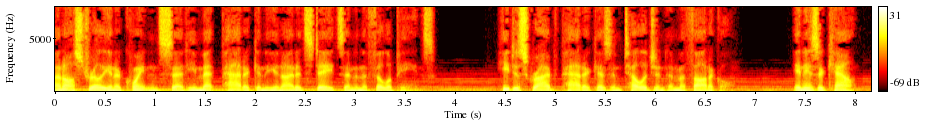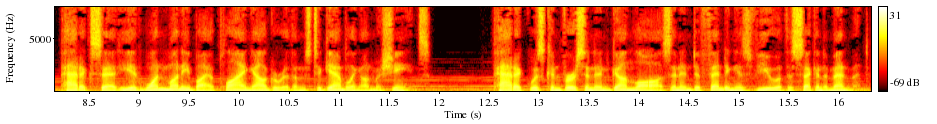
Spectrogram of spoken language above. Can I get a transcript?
An Australian acquaintance said he met Paddock in the United States and in the Philippines. He described Paddock as intelligent and methodical. In his account, Paddock said he had won money by applying algorithms to gambling on machines. Paddock was conversant in gun laws and in defending his view of the Second Amendment.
